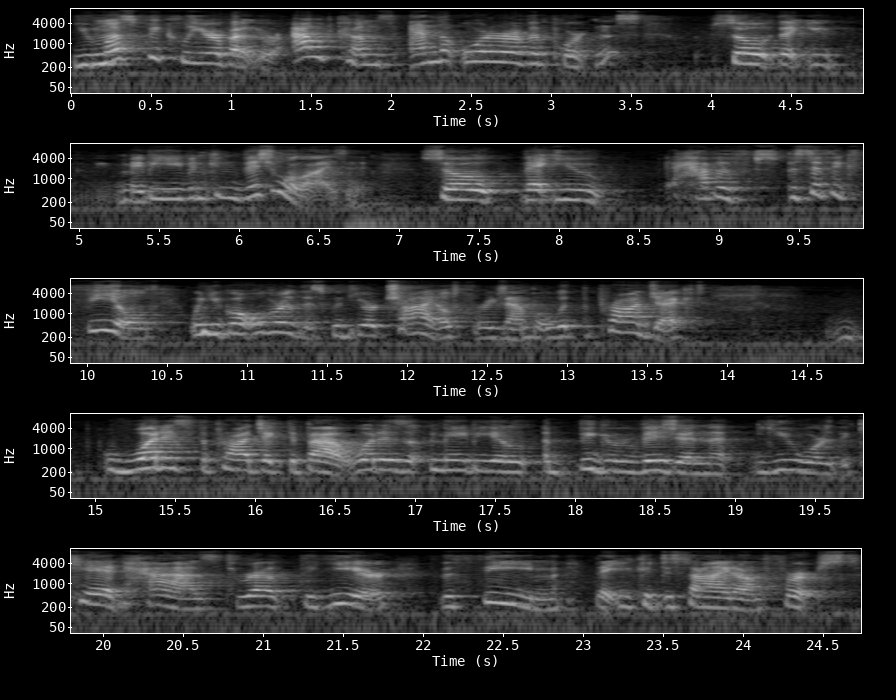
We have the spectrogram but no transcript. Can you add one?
You must be clear about your outcomes and the order of importance so that you maybe even can visualize it. So that you have a specific field when you go over this with your child, for example, with the project. What is the project about? What is maybe a, a bigger vision that you or the kid has throughout the year? The theme that you could decide on first.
